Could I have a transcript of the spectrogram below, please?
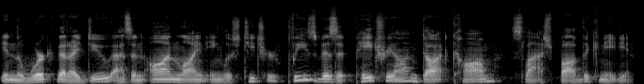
in the work that I do as an online English teacher, please visit patreon.com slash Bob the Canadian.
